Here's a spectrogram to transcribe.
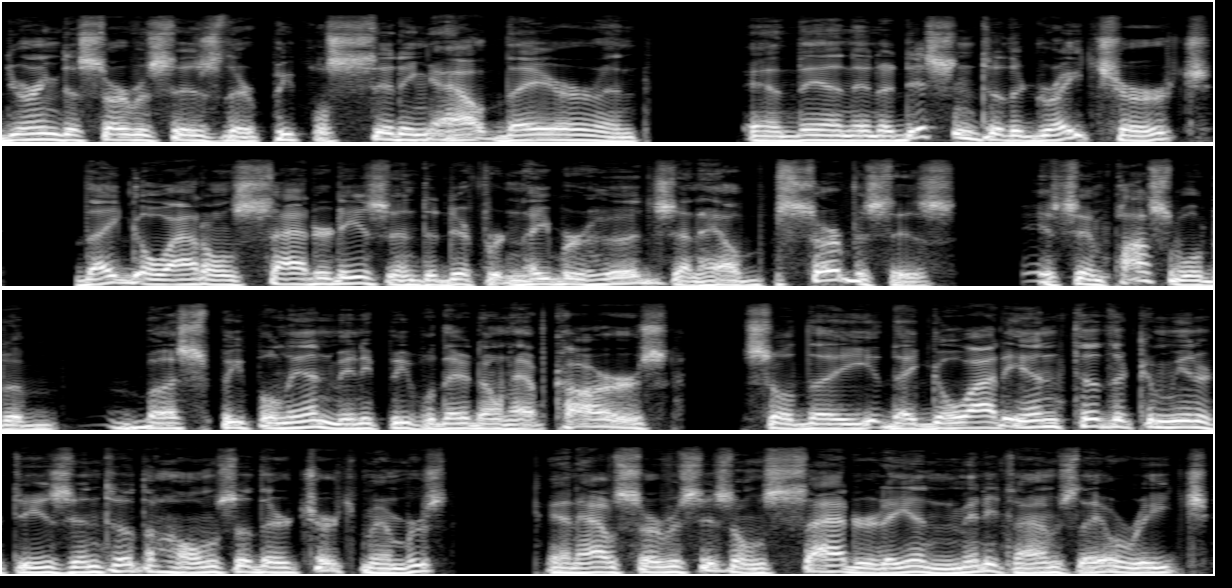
during the services, there are people sitting out there, and and then in addition to the great church, they go out on Saturdays into different neighborhoods and have services. It's impossible to bus people in. Many people there don't have cars. So they, they go out into the communities, into the homes of their church members, and have services on Saturday. And many times they'll reach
